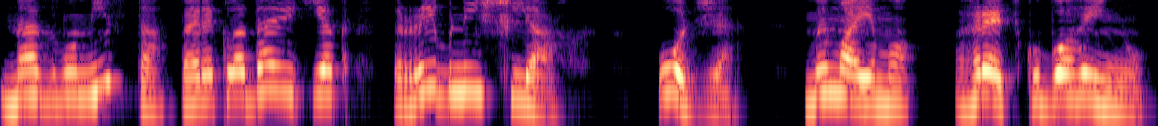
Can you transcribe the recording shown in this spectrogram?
Назву міста перекладають як рибний шлях. Отже, ми маємо грецьку богиню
